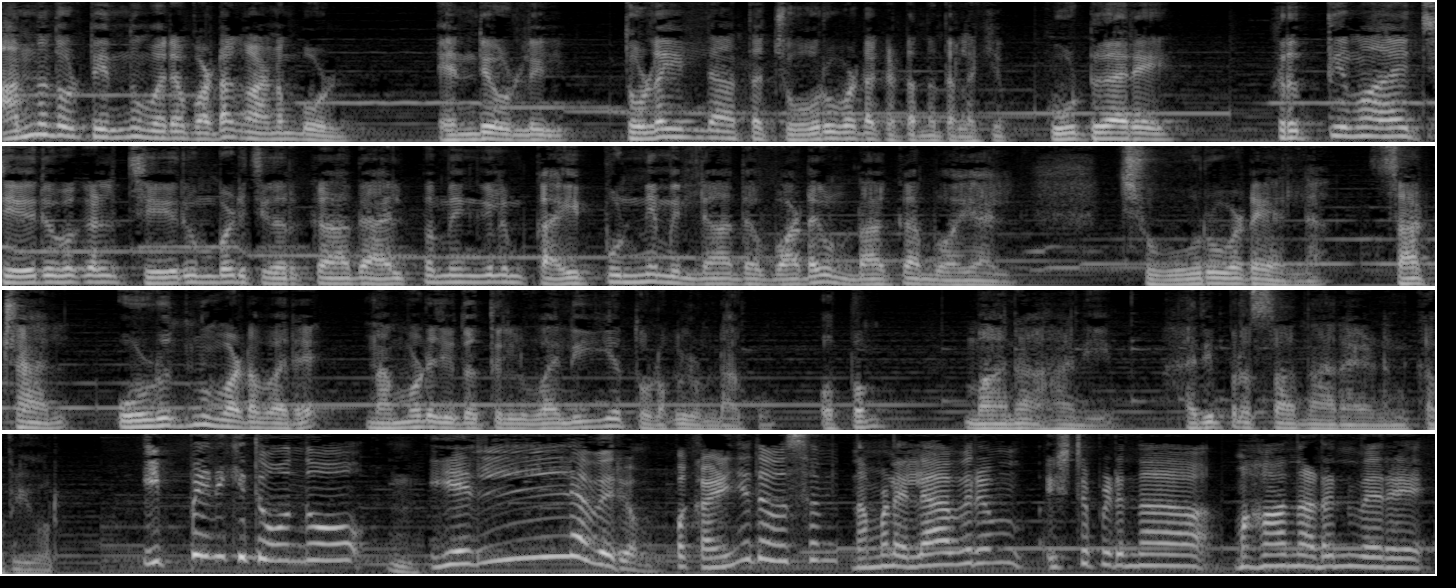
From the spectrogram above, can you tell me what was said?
അന്ന് തൊട്ട് ഇന്നു വരെ വട കാണുമ്പോൾ എന്റെ ഉള്ളിൽ തുളയില്ലാത്ത ചോറുവട കെട്ടെന്ന് തിളയ്ക്കും. കൂട്ടുകാരെ കൃത്യമായ ചേരുവകൾ ചേരുമ്പടി ചേർക്കാതെ അല്പമെങ്കിലും കൈപുണ്യമില്ലാതെ വട ഉണ്ടാക്കാൻ പോയാൽ ചോറുവടയല്ല. സാക്ഷാൽ ഉഴുന്നുവട വരെ നമ്മുടെ ജീവിതത്തിൽ വലിയ തുടകൾ ഉണ്ടാക്കും ഒപ്പം മാനഹാനിയും. ഹരിപ്രസാദ് നാരായണൻ കവിയൂർ. ഇപ്പൊ എനിക്ക് തോന്നുന്നു എല്ലാവരും ഇപ്പൊ കഴിഞ്ഞ ദിവസം നമ്മൾ എല്ലാവരും ഇഷ്ടപ്പെടുന്ന മഹാനടൻ വരെ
